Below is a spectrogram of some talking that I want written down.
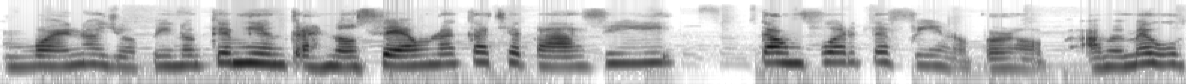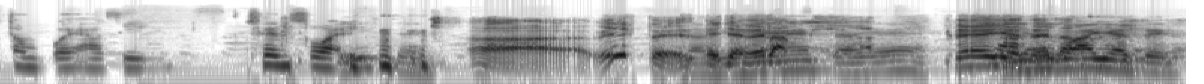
Bueno, yo opino que mientras no sea una cachetada así tan fuerte, fino, pero a mí me gustan pues así, sensual. ¿Viste? Ah, ¿viste? Está Ella es de la está mía. bien. Grey es Ella de la guáyate. mía.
